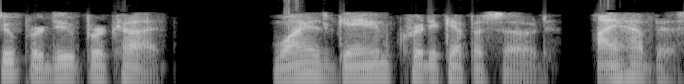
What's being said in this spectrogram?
Super duper cut. Why is Game Critic episode? I have this.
